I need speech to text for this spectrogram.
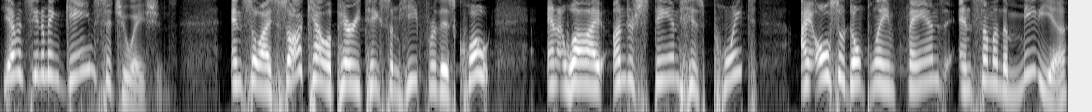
You haven't seen them in game situations. And so I saw Calipari take some heat for this quote, and while I understand his point, I also don't blame fans and some of the media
